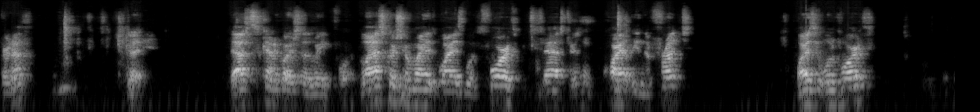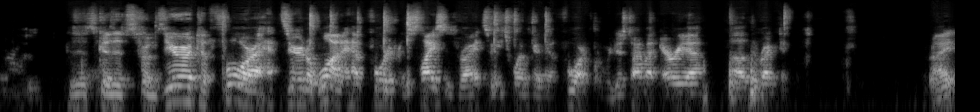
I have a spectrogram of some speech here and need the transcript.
Fair enough? Good. That's the kind of question I was waiting for. The last question why, why is one fourth, which is asked isn't quietly in the front. Why is it one fourth? Because it's, because it's from zero to four, I have zero to one, I have four different slices, right? So each one's going to be a fourth. We're just talking about area of the rectangle, right?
